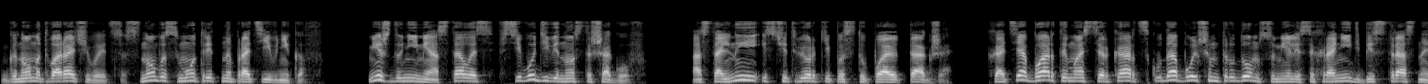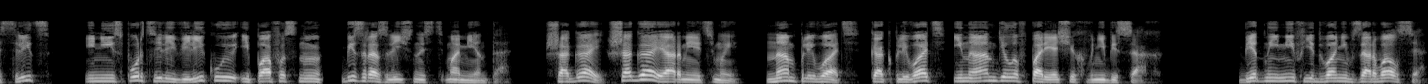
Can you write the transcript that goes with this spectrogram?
Гном отворачивается, снова смотрит на противников. Между ними осталось всего 90 шагов. Остальные из четверки поступают так же. Хотя Барт и Мастеркард с куда большим трудом сумели сохранить бесстрастность лиц и не испортили великую и пафосную безразличность момента. Шагай, шагай, армия тьмы. Нам плевать, как плевать и на ангелов, парящих в небесах. Бедный миф едва не взорвался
